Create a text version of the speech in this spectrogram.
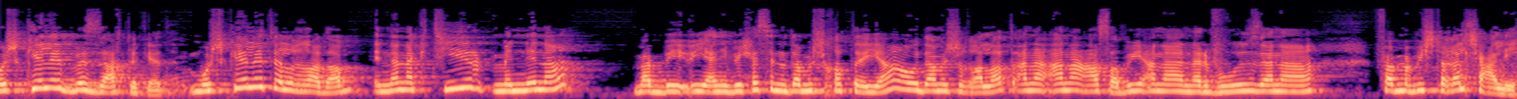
مشكلة بالظبط كده. مشكلة الغضب إن أنا كتير مننا ما بي يعني بيحس ان ده مش خطية أو ده مش غلط. أنا أنا عصبي أنا نرفوز أنا فما بيشتغلش عليه.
